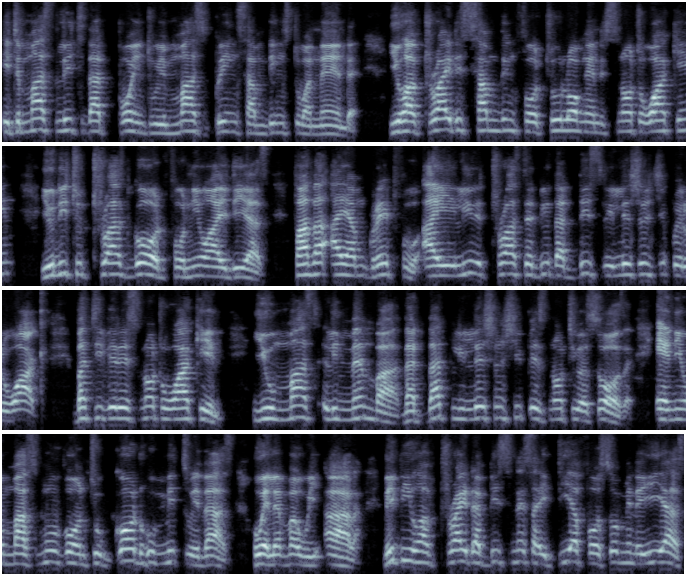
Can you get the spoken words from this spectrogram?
it must reach that point. We must bring some things to an end. You have tried something for too long and it's not working. You need to trust God for new ideas. Father, I am grateful. I really trusted you that this relationship will work. But if it is not working, you must remember that that relationship is not your source and you must move on to God who meets with us wherever we are. Maybe you have tried a business idea for so many years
